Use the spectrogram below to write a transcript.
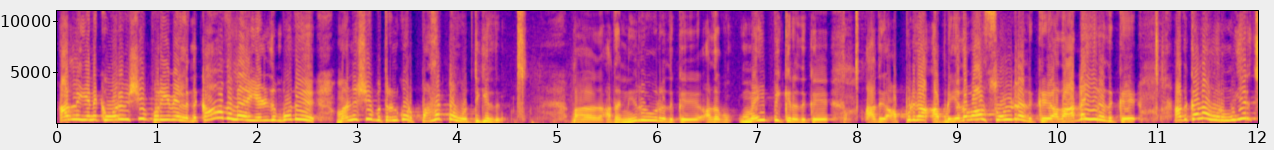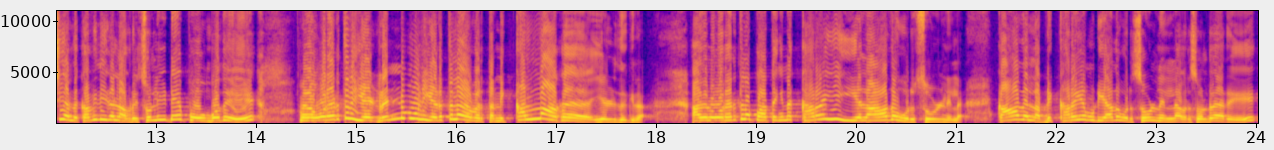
அதுல எனக்கு ஒரு விஷயம் புரியவே இல்லை. இந்த காதலை எழுதும்போது மனுஷபுத்திரனுக்கு ஒரு பதட்டம் ஒத்திக்கிறது. அதை நிறுவுறதுக்கு அதை மெய்ப்பிக்கிறதுக்கு அது அப்படிதான் அப்படி எதவா சொல்றதுக்கு அதை அடையிறதுக்கு அதுக்கான ஒரு முயற்சி அந்த கவிதைகள் அவரை சொல்லிக்கிட்டே போகும்போது ஒரு இடத்துல எ- ரெண்டு மூணு இடத்துல அவர் தன்னை கல்லாக எழுதுகிறார். அதுல ஒரு இடத்துல பார்த்தீங்கன்னா கரைய இயலாத ஒரு சூழ்நிலை. காதல் அப்படி கரைய முடியாத ஒரு சூழ்நிலை அவர் சொல்றாரு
